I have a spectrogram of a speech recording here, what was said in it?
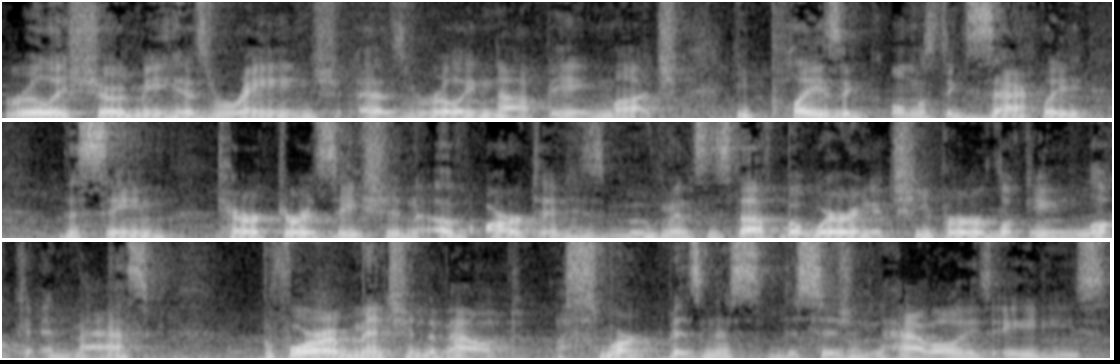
really showed me his range as really not being much. He plays almost exactly the same characterization of art and his movements and stuff, but wearing a cheaper looking look and mask. Before I mentioned about a smart business decision to have all these 80s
